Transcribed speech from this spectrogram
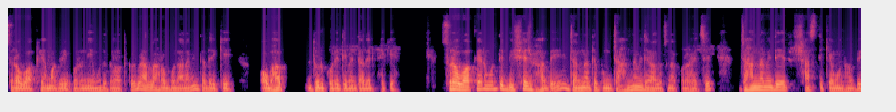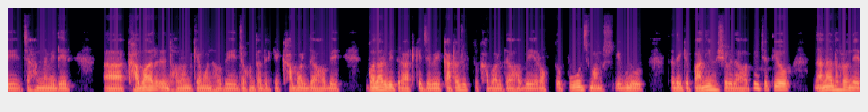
সূরা ওয়াকিয়া মাগরিব পরে নিয়মিত তেলাওয়াত করবে আল্লাহ রাব্বুল আলামিন তাদেরকে অভাব দূর করে দিবেন তাদের থেকে। সূরা ওয়াকিয়ার মধ্যে বিশেষভাবে জান্নাত এবং জাহান্নামীদের আলোচনা করা হয়েছে। জাহান্নামীদের শাস্তি কেমন হবে, জাহান্নামীদের আ খাবারের ধরন কেমন হবে, যখন তাদেরকে খাবার দেওয়া হবে, গলার ভিতরে আটকে যাবে, কাঁটাযুক্ত খাবার দেওয়া হবে, রক্ত, পুঁজ, মাংস এগুলো তাদেরকে পানি হিসেবে দেওয়া হবে। জাতীয় নানা ধরনের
